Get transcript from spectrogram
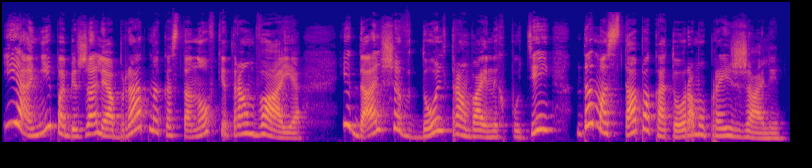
И они побежали обратно к остановке трамвая и дальше вдоль трамвайных путей до моста, по которому проезжали.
